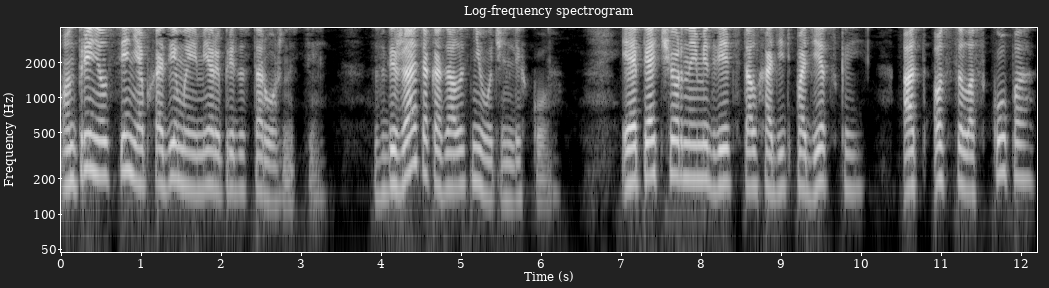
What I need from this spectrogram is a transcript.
он принял все необходимые меры предосторожности. Сбежать оказалось не очень легко. И опять черный медведь стал ходить по детской, от осциллоскопа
